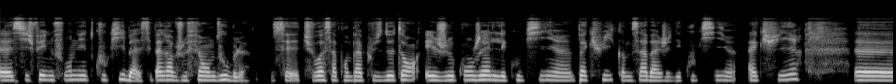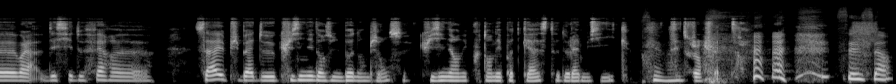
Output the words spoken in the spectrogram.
Euh, si je fais une fournée de cookies, bah, c'est pas grave, je fais en double. C'est, tu vois, ça prend pas plus de temps. Et je congèle les cookies euh, pas cuits. Comme ça, bah, j'ai des cookies à cuire. Voilà, d'essayer de faire ça et puis bah de cuisiner dans une bonne ambiance, cuisiner en écoutant des podcasts, de la musique, C'est toujours chouette. C'est ça.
